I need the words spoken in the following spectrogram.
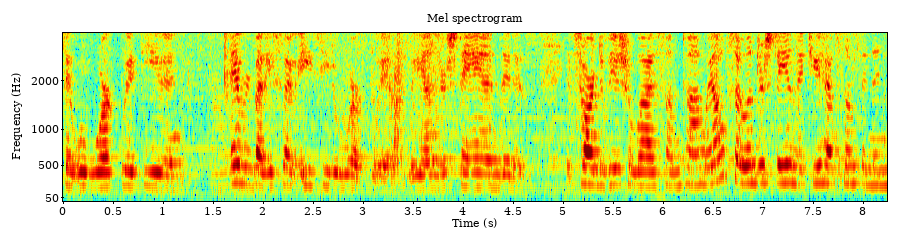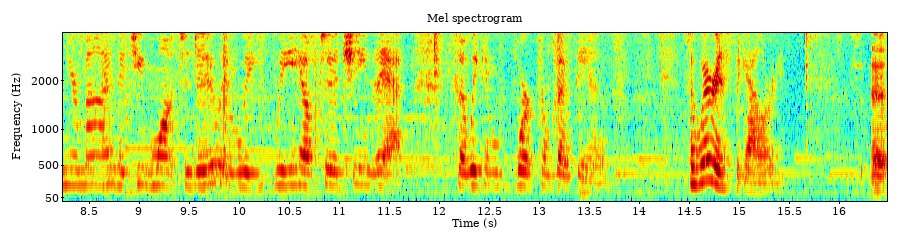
that will work with you, and everybody's so easy to work with. We understand that it's it's hard to visualize sometimes. We also understand that you have something in your mind that you want to do, and we, we help to achieve that. So we can work from both ends. So where is the gallery? It's at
